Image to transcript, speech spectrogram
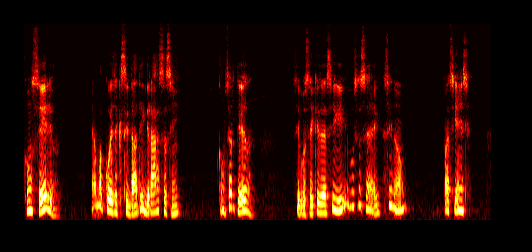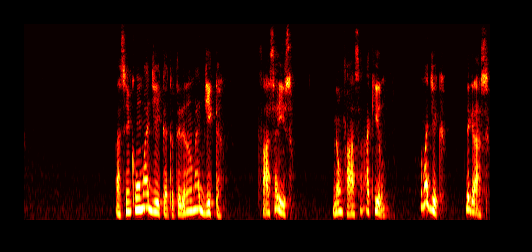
Conselho é uma coisa que se dá de graça, sim. Com certeza. Se você quiser seguir, você segue. Se não, paciência. Assim como uma dica, estou te dando uma dica. Faça isso. Não faça aquilo. É uma dica, de graça.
